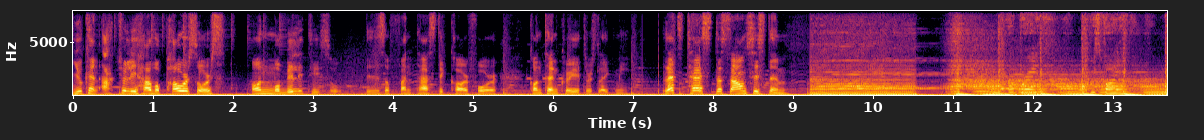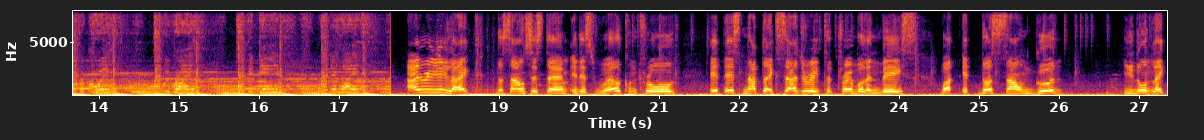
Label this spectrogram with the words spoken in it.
you can actually have a power source on mobility. So this is a fantastic car for content creators like me. Let's test the sound system. Never break, always fight, never quit, I really like the sound system. It is well controlled. It is not the exaggerated treble and bass, but it does sound good you don't like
